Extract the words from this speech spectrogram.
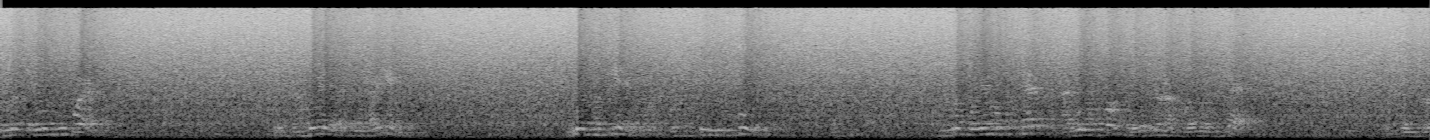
Nosotros tenemos un cuerpo, que se nos duele, a veces nos calienta. Dios no tiene cuerpo, es espíritu puro. Nosotros podemos hacer algunas cosas y otras las podemos hacer. Por ejemplo,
